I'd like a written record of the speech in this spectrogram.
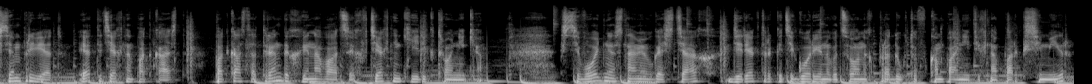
Всем привет! Это Техноподкаст. Подкаст о трендах и инновациях в технике и электронике. Сегодня с нами в гостях директор категории инновационных продуктов компании Технопарк Семир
